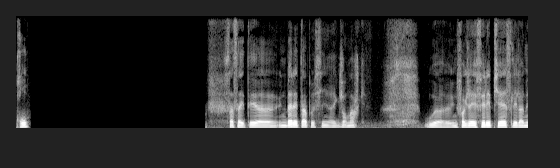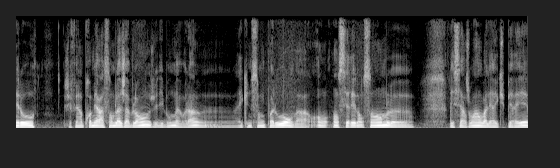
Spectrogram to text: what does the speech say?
pro. Ça, ça a été euh, une belle étape aussi avec Jean-Marc. Euh, une fois que j'avais fait les pièces, les lamellos, j'ai fait un premier assemblage à blanc. Je dit, bon ben voilà, euh, avec une sangle poids lourd, on va enserrer l'ensemble. les serre-joints, on va les récupérer.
